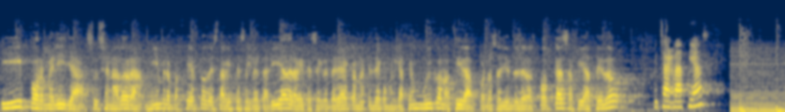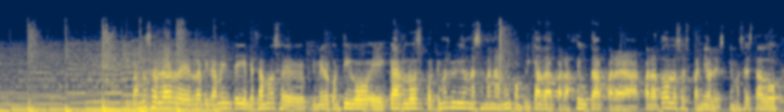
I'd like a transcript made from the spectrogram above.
Y por Melilla, su senadora, miembro, por cierto, de esta vicesecretaría, de la vicesecretaría de Comunicación, muy conocida por los oyentes de los podcasts, Sofía Cedo. Muchas gracias. Vamos a hablar eh, rápidamente y empezamos eh, primero contigo, eh, Carlos, porque hemos vivido una semana muy complicada para Ceuta, para, para todos los españoles que hemos estado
